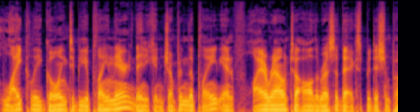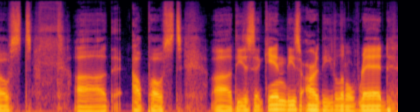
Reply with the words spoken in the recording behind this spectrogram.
likely going to be a plane there. Then you can jump in the plane and fly around to all the rest of the expedition posts, uh, outposts. Uh, these again, these are the little red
